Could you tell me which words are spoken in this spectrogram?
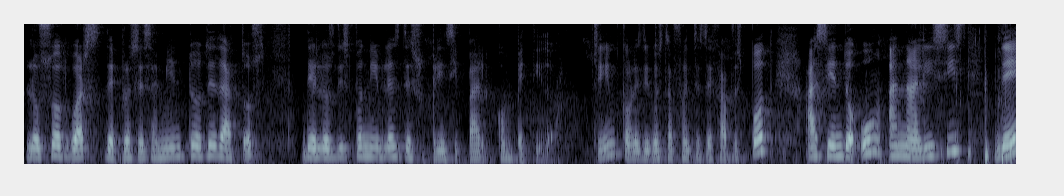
los softwares de procesamiento de datos de los disponibles de su principal competidor. ¿Sí? Como les digo, esta fuente es de HubSpot, haciendo un análisis de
